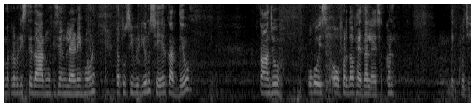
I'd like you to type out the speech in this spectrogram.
ਮਤਲਬ ਰਿਸ਼ਤੇਦਾਰ ਨੂੰ ਕਿਸੇ ਨੂੰ ਲੈਣੇ ਹੋਣ, ਤਾਂ ਤੁਸੀਂ ਵੀਡੀਓ ਨੂੰ ਸ਼ੇਅਰ ਕਰ ਦਿਓ, ਤਾਂ ਜੋ ਉਹ ਇਸ ਆਫਰ ਦਾ ਫਾਇਦਾ ਲੈ ਸਕਣ। ਦੇਖੋ ਜੀ,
